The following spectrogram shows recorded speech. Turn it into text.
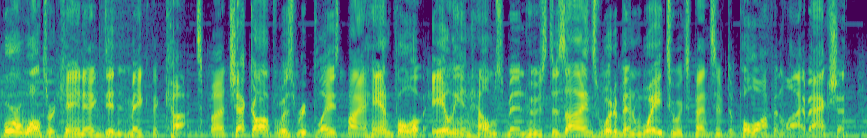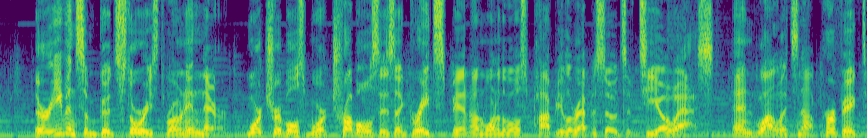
Poor Walter Koenig didn't make the cut, but Chekov was replaced by a handful of alien helmsmen whose designs would have been way too expensive to pull off in live action. There are even some good stories thrown in there. More Tribbles, More Troubles is a great spin on one of the most popular episodes of TOS, and while it's not perfect,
